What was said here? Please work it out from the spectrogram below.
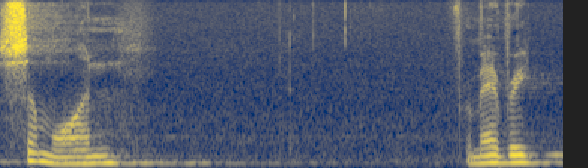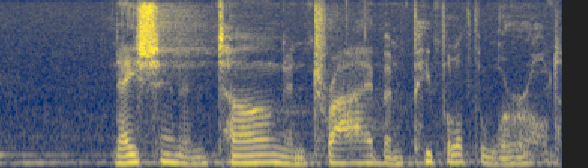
someone from every nation and tongue and tribe and people of the world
